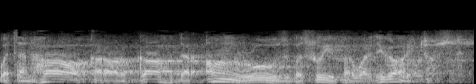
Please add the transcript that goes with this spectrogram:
و تنها قرارگاه در آن روز به سوی پروردگار توست.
